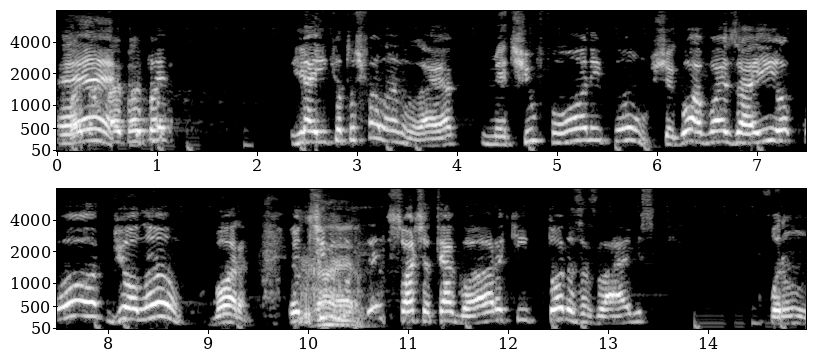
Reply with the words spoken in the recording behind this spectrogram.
É, vai, vai, porque- E aí que eu tô te falando. Aí meti o fone, pum, chegou a voz aí, ó, pô, violão, bora. Eu tive uma grande sorte até agora que todas as lives foram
